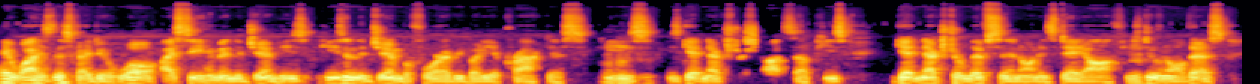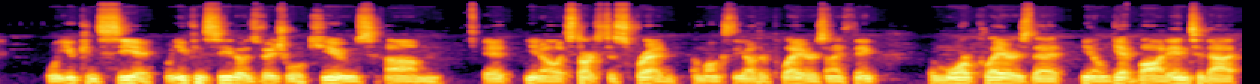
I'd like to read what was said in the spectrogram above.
"Hey, why is this guy doing?" Well, I see him in the gym. He's he's in the gym before everybody at practice. Mm-hmm. He's he's getting extra shots up. He's getting extra lifts in on his day off. He's mm-hmm. doing all this. Well, you can see it when you can see those visual cues. Um, it you know it starts to spread amongst the other players, and I think the more players that you know get bought into that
